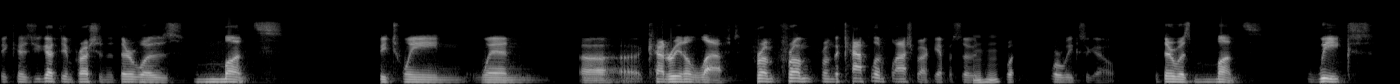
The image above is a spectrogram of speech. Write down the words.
because you got the impression that there was months between when uh, Katarina left from from from the Kaplan flashback episode Mhm. what, four weeks ago. There was months, weeks.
